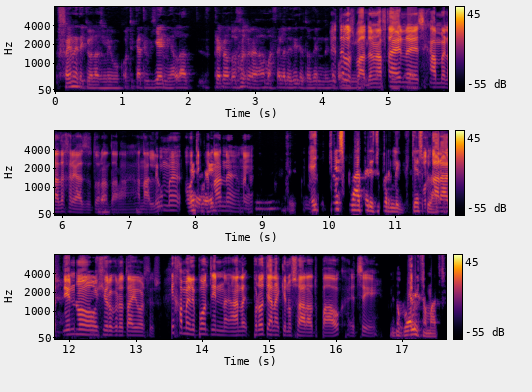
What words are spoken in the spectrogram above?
φαίνεται κιόλας λίγο ότι κάτι βγαίνει, αλλά πρέπει να το δούμε. Άμα θέλετε, δείτε το. Δεν είναι ε, Τέλος πάντων, αυτά είναι συχαμένα, δεν χρειάζεται τώρα να τα αναλύουμε. Ό,τι και να είναι, ναι. Έχει και σπλάτερ η Super League. Και Ο Ταραντίνο χειροκροτάει όρθιος. Είχαμε λοιπόν την πρώτη ανακοινωσάρα του ΠΑΟΚ, έτσι. Με το που έλειξε το μάτσο.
